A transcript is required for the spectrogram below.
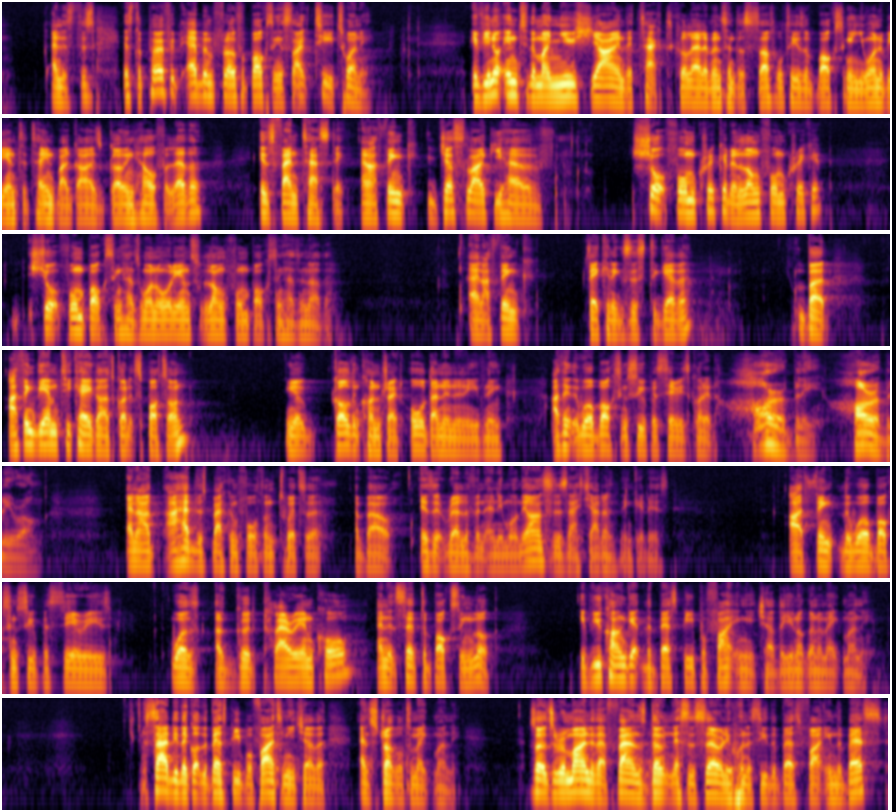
And it's this it's the perfect ebb and flow for boxing. It's like T20. If you're not into the minutiae and the tactical elements and the subtleties of boxing and you want to be entertained by guys going hell for leather, it's fantastic. And I think just like you have short form cricket and long form cricket, short form boxing has one audience, long form boxing has another. And I think they can exist together. But I think the MTK guys got it spot on. You know, golden contract, all done in an evening. I think the World Boxing Super Series got it horribly, horribly wrong. And I, I had this back and forth on Twitter about is it relevant anymore? The answer is actually I don't think it is. I think the World Boxing Super Series was a good clarion call, and it said to boxing, look, if you can't get the best people fighting each other, you're not going to make money. Sadly, they got the best people fighting each other and struggle to make money. So it's a reminder that fans don't necessarily want to see the best fighting the best.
